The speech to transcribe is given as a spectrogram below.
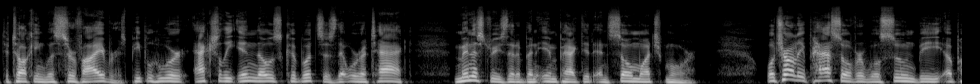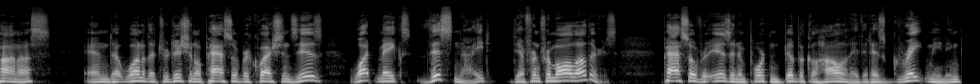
to talking with survivors, people who were actually in those kibbutzes that were attacked, ministries that have been impacted, and so much more. Well, Charlie, Passover will soon be upon us. And uh, one of the traditional Passover questions is what makes this night different from all others? Passover is an important biblical holiday that has great meaning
